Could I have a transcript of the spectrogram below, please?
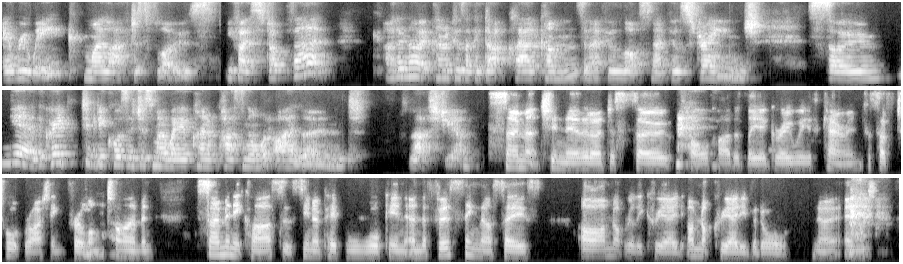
every week, my life just flows. If I stop that, I don't know, it kind of feels like a dark cloud comes and I feel lost and I feel strange. So, yeah, the creativity course is just my way of kind of passing on what I learned last year. So much in there that I just so wholeheartedly agree with, Karen, because I've taught writing for a long time and so many classes, you know, people will walk in and the first thing they'll say is, Oh, I'm not really creative. I'm not creative at all, you know, and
